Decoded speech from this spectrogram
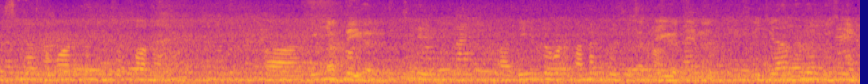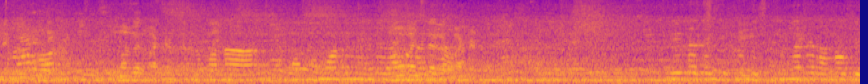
ఎస్సీఆర్తో మాట్లాడి నేను చెప్తాను ఆ, దీంట్లో వచ్చి, ఆ, దీంట్లో కూడా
